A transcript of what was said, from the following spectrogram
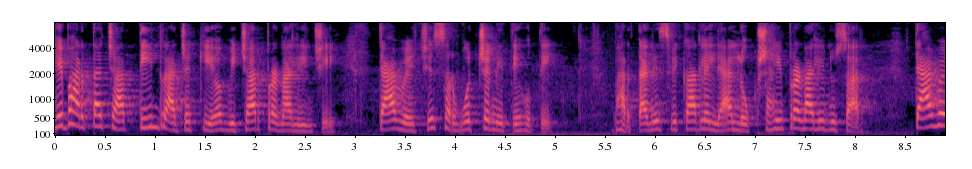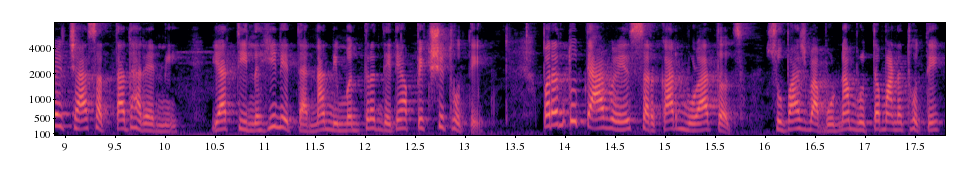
हे भारताच्या तीन राजकीय विचारप्रणालींचे त्यावेळचे सर्वोच्च नेते होते. भारताने स्वीकारलेल्या लोकशाही प्रणालीनुसार त्यावेळच्या सत्ताधाऱ्यांनी या तीनही नेत्यांना निमंत्रण देणे अपेक्षित होते. परंतु त्यावेळेस सरकार मुळातच सुभाषबाबूंना मृत मानत होते.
